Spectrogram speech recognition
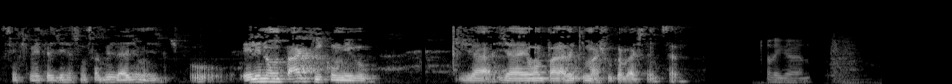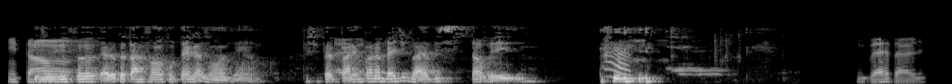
Sentimento é de responsabilidade mesmo. Tipo, ele não tá aqui comigo. Já, já é uma parada que machuca bastante, sabe? Tá ligado. Então, Inclusive, foi, era o que eu tava falando com o Pegas ontem, ó. Que se preparem É. para bad vibes, talvez. Ah, verdade.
